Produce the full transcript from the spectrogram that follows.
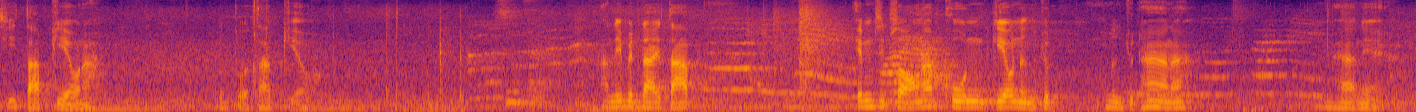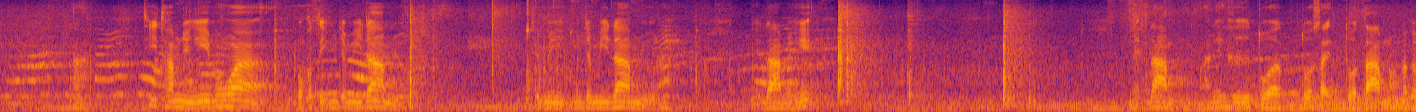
ที่ตาบเกลียวนะ เป็นตัวตาบเกลียว อันนี้เป็นไดตาบ M12 นะครับ คูณเกลียว 1.1.5 นะนะฮะเนี่ยนะที่ทำอย่างนี้เพราะว่าปกติมันจะมีด้ามอยู่ จะมีมันจะมีด้ามอยู่นะเนี่ยด้ามอย่างนี้เนี่ยด้ามอันนี้คือตัวตัวใส่ตัวตามเนาะแล้วก็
